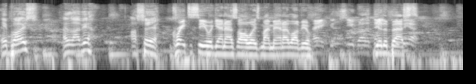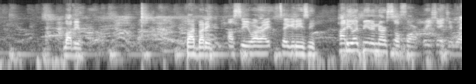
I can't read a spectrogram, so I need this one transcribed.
Hey boys, I love you. I'll see you. Great to see you again, as always, my man. I love you. Hey, good to see you, brother. You're the you best. Love you. Bye, buddy. I'll see you. All right. Take it easy. How do you like being a nurse so far? Appreciate you, bro. I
